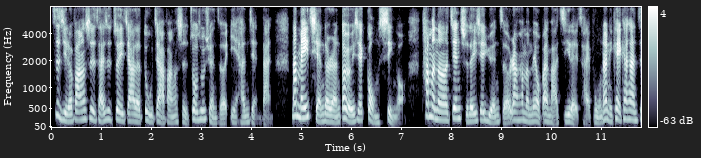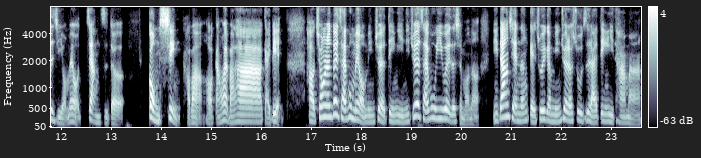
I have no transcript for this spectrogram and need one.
自己的方式才是最佳的度假方式，做出选择也很简单。那没钱的人都有一些共性哦，他们呢坚持的一些原则，让他们没有办法积累财富。那你可以看看自己有没有这样子的。共性，好不好？好，赶快把它改变。好，穷人对财富没有明确的定义。你觉得财富意味着什么呢？你当前能给出一个明确的数字来定义它吗？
